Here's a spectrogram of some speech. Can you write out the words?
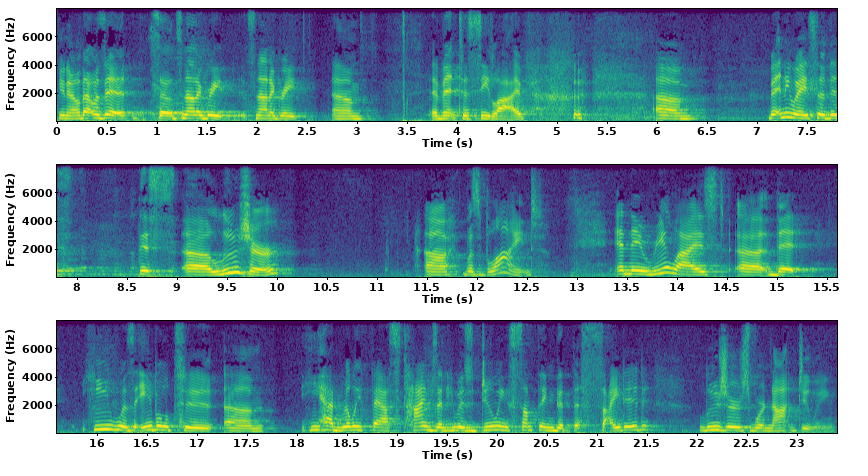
you know, that was it. So it's not a great, it's not a great um, event to see live. um, but anyway, so this this uh, luger uh, was blind, and they realized uh, that he was able to. Um, he had really fast times, and he was doing something that the sighted lugers were not doing.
